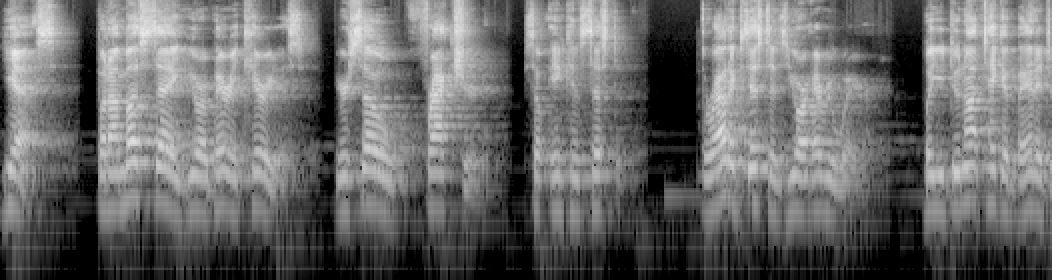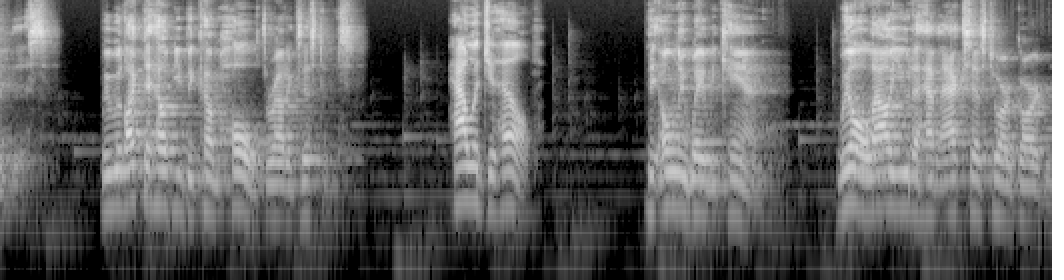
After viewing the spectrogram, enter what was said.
Yes, but I must say you are very curious. You're so fractured, so inconsistent. Throughout existence you are everywhere, but you do not take advantage of this. We would like to help you become whole throughout existence. How would you help? The only way we can. We'll allow you to have access to our garden,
